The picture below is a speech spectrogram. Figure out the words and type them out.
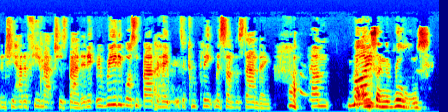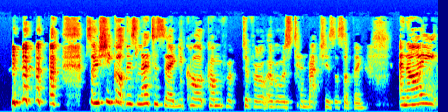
and she had a few matches banned, and it, it really wasn't bad behaviour. It was a complete misunderstanding. Um, Not my understanding the rules. so she got this letter saying you can't come for, to for whatever it was ten matches or something, and I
